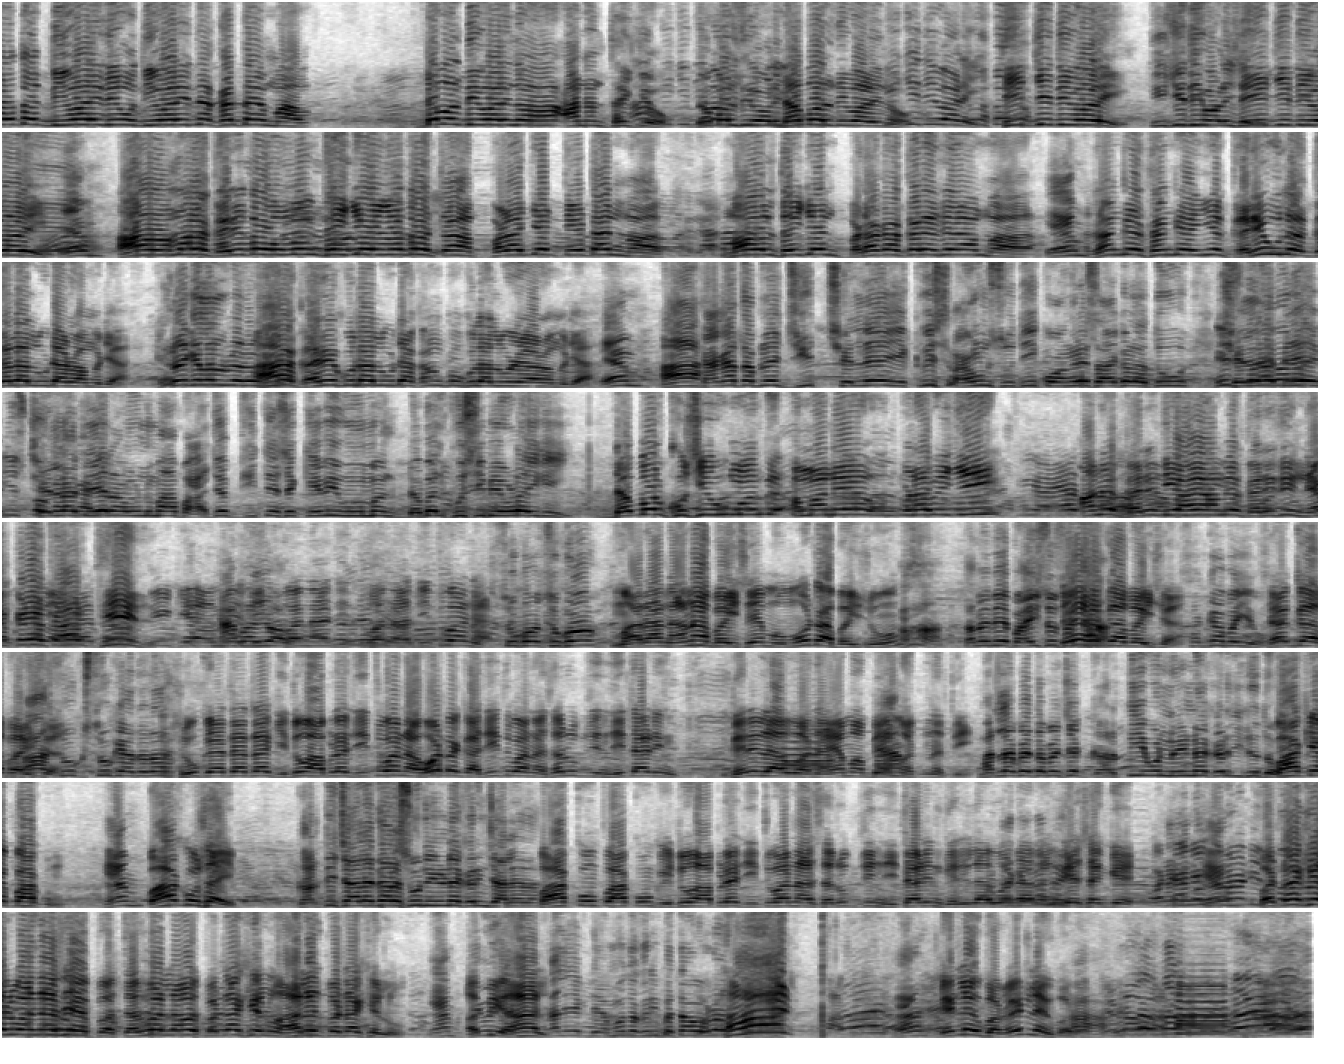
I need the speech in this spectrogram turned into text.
અમારે તો દિવાળી જેવું દિવાળી ના કરતા ડબલ દિવાળીનો આનંદ થઈ ગયો. ડબલ દિવાળી. ડબલ દિવાળીનો. ત્રીજી દિવાળી. ત્રીજી દિવાળી. ત્રીજી દિવાળી એમ? હા અમારા ઘરે તો ઉમંગ થઈ ગયો અહીંયા તો ફડાકે ટેટાન માહોલ થઈ ગયો ને ભડાકા કરે છે આમ એમ? રંગે સંગે અહીંયા ઘરે ઉલા ગલાલ ઉડાડવા મળ્યા ઘરે ગલાલ ઉડાડવા હા ઘરે ગુલાલ ઉડા કંકુ ગુલાલ ઉડાડવા મળ્યા એમ? હા. કાકા તમને જીત છેલ્લે એકવીસ રાઉન્ડ સુધી કોંગ્રેસ આગળ હતું. છેલ્લા બે છેલ્લા બે રાઉન્ડમાં ભાજપ જીતે છે કેવી ઉમંગ? ડબલ ખુશી બેવડાઈ ગઈ. ડબલ ખુશી ઉમંગ અમાને ઉપણાવીજી અને ઘરેથી આયા અમે ઘરેથી નીકળ્યા ત્યારથી જ. શું કહો શું કહો? મારા નાના ભાઈ છે હું મોટા ભાઈ છું. તમે બે ભાઈ છો બે સગા? ભાઈ છે. સગા ભાઈઓ. સગા ભાઈ છે. શું શું કહેતા હતા? શું કહેતા હતા? કીધું આપણે જીતવાના સો ટકા જીતવાના સ્વરૂપજીને જીતાડીને ઘરે લાવવાના એમાં બેમત નથી. મતલબ કે તમે જે ઘરથી એવો નિર્ણય કરી દીધો તો પાકે પાકું. એમ? પાકું સાહેબ. ઘરથી ચાલે ત્યારે શું નિર્ણય કરીને ચાલે પાકું પાકું કીધું આપણે જીતવાના સ્વરૂપજી જીતાડીને ઘરે લાવવાના રંગે સંગે. પટા ખેલવાના છે તરવા તરવાર લાવો પટા ખેલું હાલ જ પટા ખેલું અભી હાલ. ખાલી એક ડેમો તો કરી બતાવો. એટલે ઉભરો એટલે ઊભા રહો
